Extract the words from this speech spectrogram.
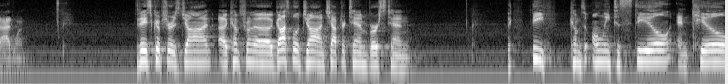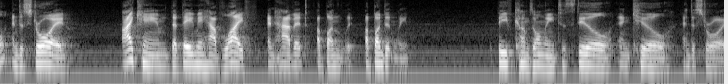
Bad one. Today's scripture is John, uh, comes from the Gospel of John, chapter 10, verse 10. Thief comes only to steal and kill and destroy. I came that they may have life and have it abundantly. The thief comes only to steal and kill and destroy.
